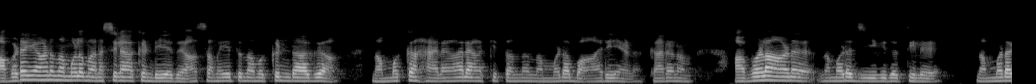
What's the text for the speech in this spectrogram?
അവിടെയാണ് നമ്മൾ മനസ്സിലാക്കേണ്ടത് ആ സമയത്ത് നമുക്കുണ്ടാകുക നമുക്ക് ഹലാലാക്കി തന്ന നമ്മുടെ ഭാര്യയാണ്. കാരണം അവളാണ് നമ്മുടെ ജീവിതത്തിൽ നമ്മുടെ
